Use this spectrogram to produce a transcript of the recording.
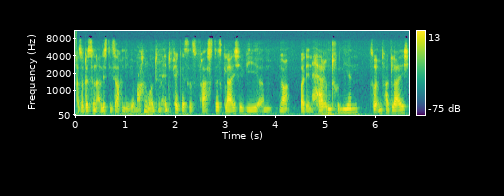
Also das sind alles die Sachen, die wir machen und im Endeffekt ist es fast das gleiche wie ähm, ja, bei den Herrenturnieren so im Vergleich,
